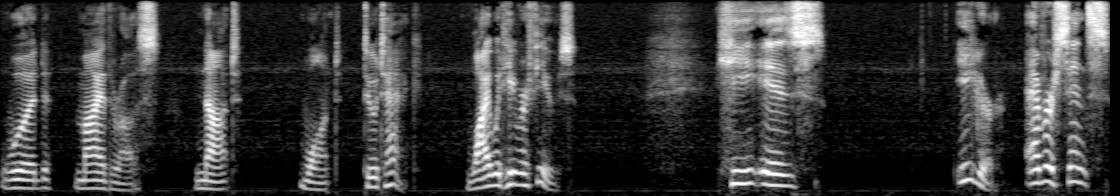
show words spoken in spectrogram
would Maedhros not want to attack? Why would he refuse? He is eager ever since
